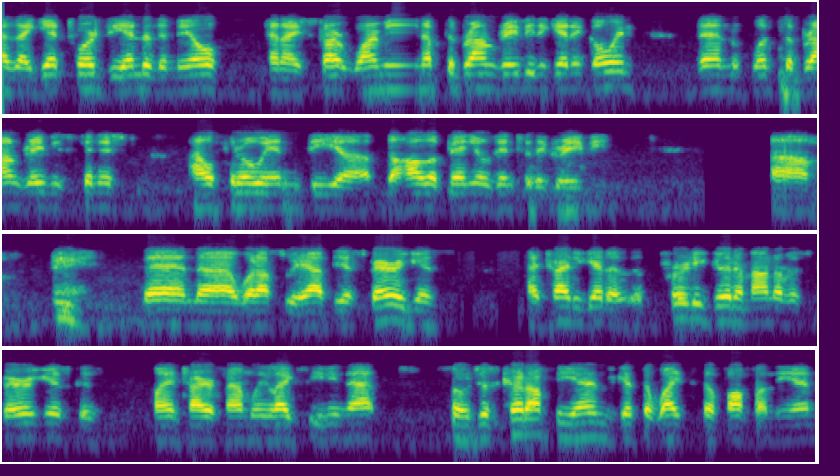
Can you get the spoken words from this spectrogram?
as I get towards the end of the meal and I start warming up the brown gravy to get it going, then once the brown gravy is finished, I'll throw in the uh, the jalapenos into the gravy. Um, then uh, what else do we have? The asparagus. I try to get a, a pretty good amount of asparagus because my entire family likes eating that. So just cut off the ends, get the white stuff off on the end,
